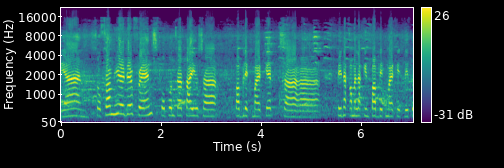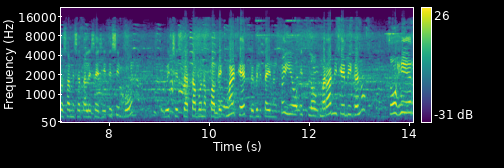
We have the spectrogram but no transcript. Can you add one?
Ayan. So from here, dear friends, pupunta tayo sa public market, sa ah, pinakamalaking public market dito sa amin sa Talisay City, Cebu, which is the Tabunok Public Market. Bibili tayo ng tuyo, itlog, marami kaibigan? So here,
